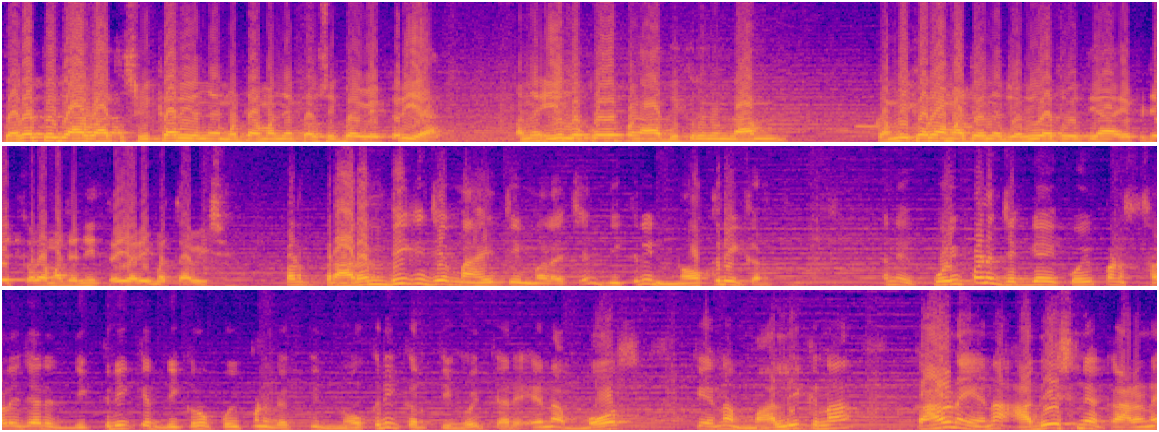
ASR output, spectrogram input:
તરત જ આ વાત સ્વીકારી અને મોટા માન્ય કૌશિકભાઈ વેકરિયા અને એ લોકોએ પણ આ દીકરીનું નામ કમી કરવા માટે અને જરૂરિયાત હોય ત્યાં એપિડેટ કરવા માટેની તૈયારી બતાવી છે. પણ પ્રારંભિક જે માહિતી મળે છે, દીકરી નોકરી કરતી અને કોઈ પણ જગ્યાએ કોઈ પણ સ્થળે જ્યારે દીકરી કે દીકરો કોઈ પણ વ્યક્તિ નોકરી કરતી હોય ત્યારે એના બોસ કે એના માલિકના કારણે, એના આદેશને કારણે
